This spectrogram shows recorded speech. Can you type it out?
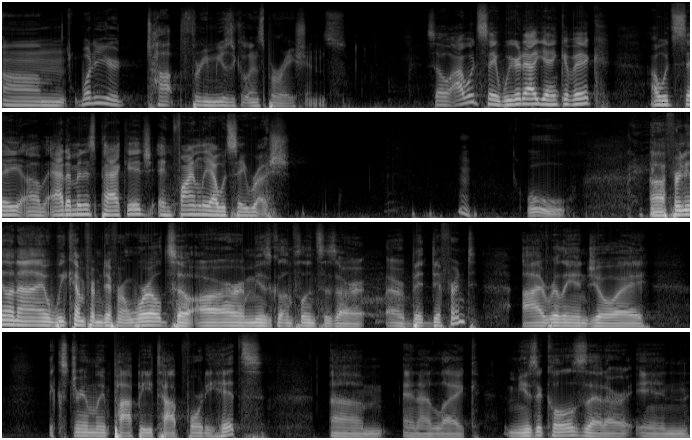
Um, what are your top three musical inspirations? So I would say Weird Al Yankovic. I would say um, Atom and His Package, and finally I would say Rush. Ooh. Uh, for Neil and I, we come from different worlds, so our musical influences are, are a bit different. I really enjoy extremely poppy top 40 hits, um, and I like musicals that are in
